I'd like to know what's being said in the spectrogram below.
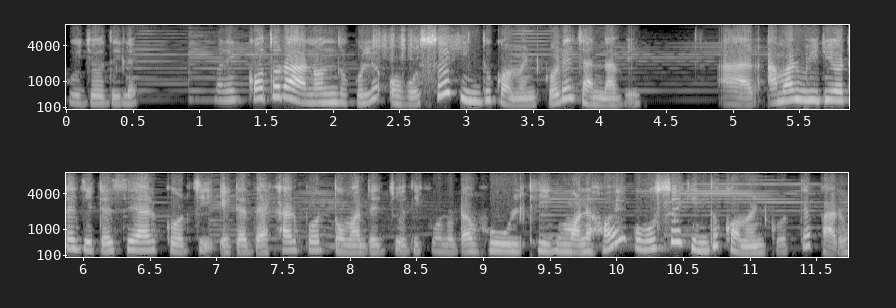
পুজো দিলে মানে কতটা আনন্দ করলে অবশ্যই কিন্তু কমেন্ট করে জানাবে। আর আমার ভিডিওটা যেটা শেয়ার করছি, এটা দেখার পর তোমাদের যদি কোনোটা ভুল, ঠিক মনে হয়, অবশ্যই কিন্তু কমেন্ট করতে পারো।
